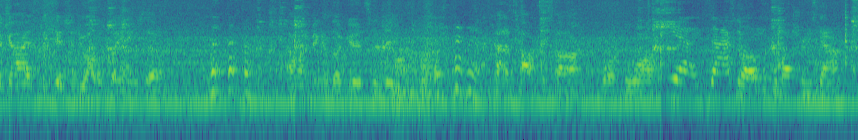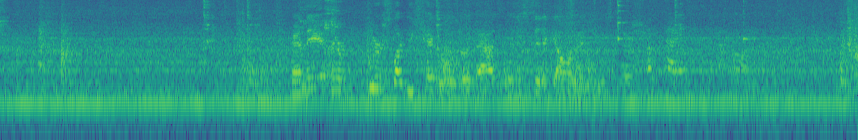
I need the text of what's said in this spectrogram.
The guys in the kitchen do all the plating, so I want to make it look good. So they kind of talk the talk, walk the walk. Yeah, exactly. So I'll put the mushrooms down. And they, they're, they're slightly pickled, so that's an acidic element to this dish. Okay. Um,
